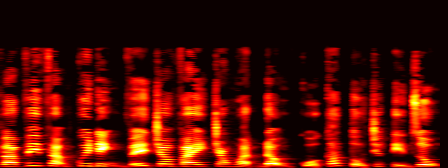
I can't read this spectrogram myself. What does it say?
và vi phạm quy định về cho vay trong hoạt động của các tổ chức tín dụng.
